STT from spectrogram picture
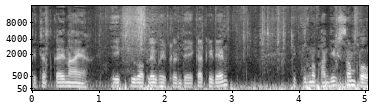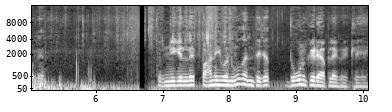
त्याच्यात काय नाही. आहे. एक किडो आपल्याला भेटलो आणि त्या एका किड्यान ती पूर्ण फांदी संपवले. तर मी गेले पाणी बनवू आणि त्याच्यात दोन किडे आपल्याला भेटले हे.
